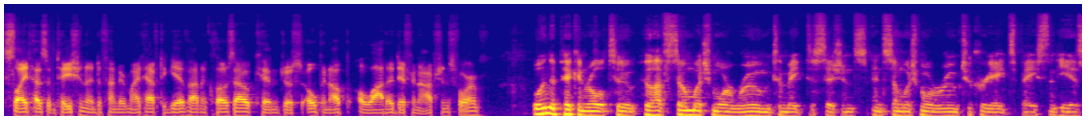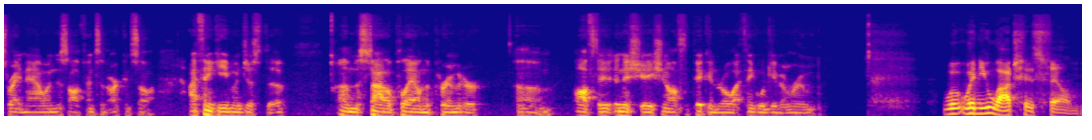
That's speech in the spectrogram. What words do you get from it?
slight hesitation a defender might have to give on a closeout can just open up a lot of different options for him. Well, in the pick and roll too, he'll have so much more room to make decisions and so much more room to create space than he is right now in this offense at Arkansas. I think even just the um, the style of play on the perimeter, um, off the initiation, off the pick and roll, I think will give him room. When you watch his film,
